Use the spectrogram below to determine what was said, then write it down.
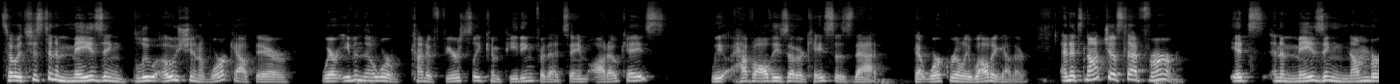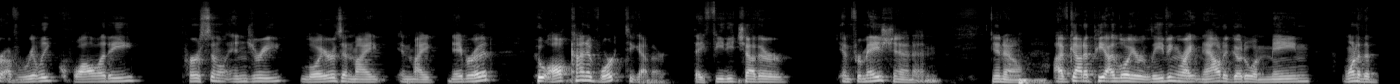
so it's just an amazing blue ocean of work out there where even though we're kind of fiercely competing for that same auto case, we have all these other cases that that work really well together. And it's not just that firm. It's an amazing number of really quality personal injury lawyers in my in my neighborhood who all kind of work together. They feed each other information and you know, I've got a PI lawyer leaving right now to go to a main one of the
